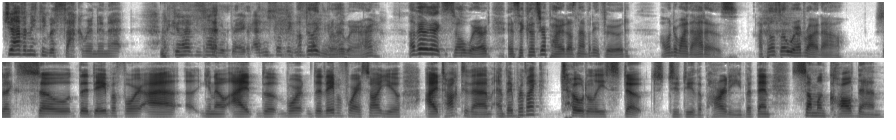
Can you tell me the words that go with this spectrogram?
do you have anything with saccharin in it? Like, can I just have a break? I just don't think I'm feeling saccharin. really weird. I feel like so weird. Is it because your party doesn't have any food? I wonder why that is. I feel so weird right now. She's like, so the day before, uh, uh, you know, I the the day before I saw you, I talked to them, and they were like totally stoked to do the party. But then someone called them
